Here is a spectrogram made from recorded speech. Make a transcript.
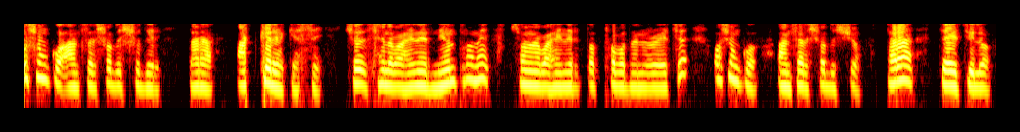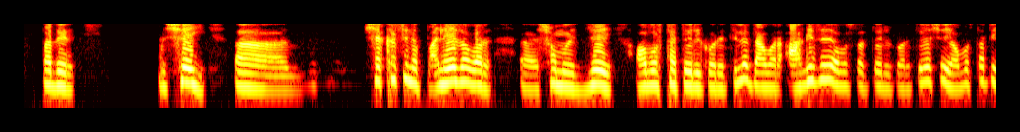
অসংখ্য আনসার সদস্যদের তারা আটকে রেখেছে। সেনাবাহিনীর নিয়ন্ত্রণে সেনাবাহিনীর তত্ত্বাবধানে রয়েছে অসংখ্য আনসার সদস্য। তারা চেয়েছিল তাদের সেই শেখ হাসিনা পালিয়ে যাওয়ার সময় যে অবস্থা তৈরি করেছিল, যাওয়ার আগে যে অবস্থা তৈরি করেছিল, সেই অবস্থাটি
